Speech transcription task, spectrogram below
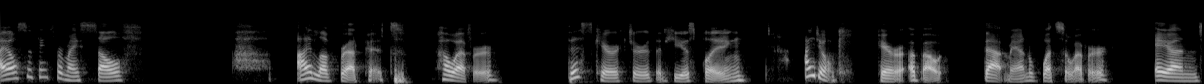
i also think for myself i love brad pitt. However this character that he is playing i don't care about that man whatsoever. And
